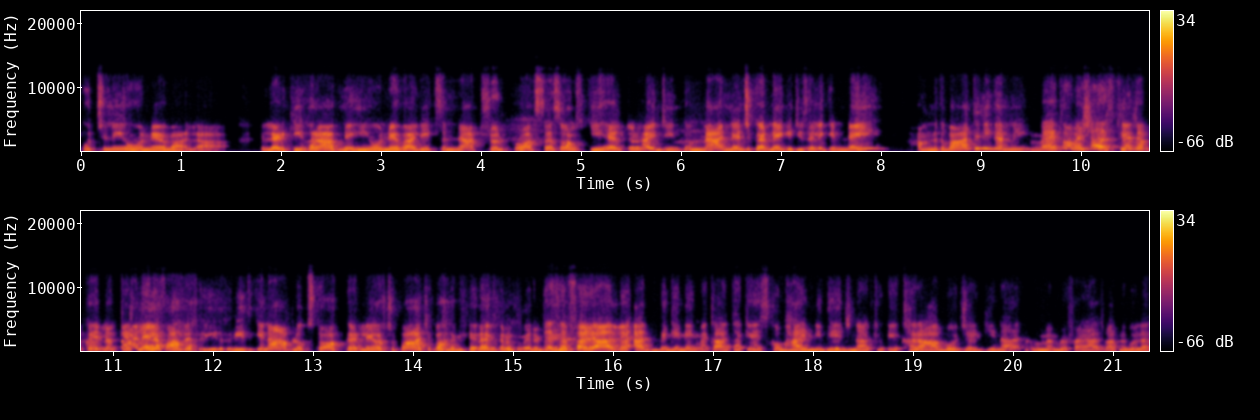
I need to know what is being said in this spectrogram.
کچھ نہیں ہونے والا لڑکی خراب نہیں ہونے والی ایک نیچرل پروسیس کی ہائیجین کو مینج کرنے کی ہے لیکن نہیں ہم نے تو بات ہی نہیں کرنی میں تو ہمیشہ ہنستی ہوں جب کوئی لوگ کالے لفافے خرید خرید کے نا آپ لوگ سٹاک کر لیں اور چھپا چھپا کے نا گھروں میں رکھیں جیسے فریال نے ایٹ بگننگ میں کہا تھا کہ اس کو باہر نہیں بھیجنا کیونکہ خراب ہو جائے گی نا ریمبر فریال جب آپ نے بولا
